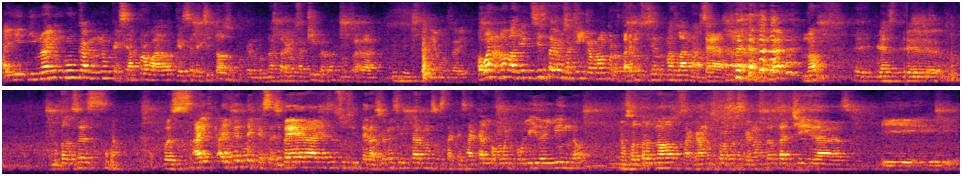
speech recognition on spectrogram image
Ahí- y no hay ningún camino que sea probado que es el exitoso, porque no estaremos aquí, ¿verdad? O sea, estaríamos ahí. o bueno, no, más bien sí estaríamos aquí, cabrón, pero estaremos haciendo más lana, o sea, ¿no? Este, entonces, pues hay, hay gente que se espera y hace sus iteraciones internas hasta que saca algo muy pulido y lindo. Nosotros no, sacamos cosas que no están tan chidas y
